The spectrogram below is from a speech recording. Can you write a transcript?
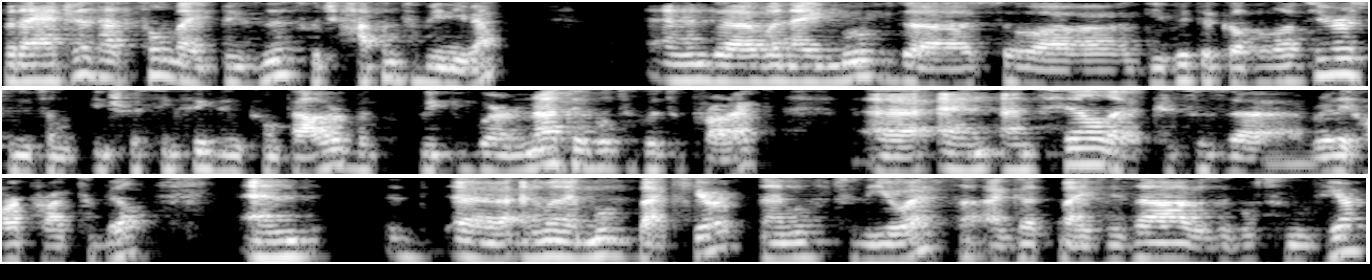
But I just had sold my business, which happened to be an email. And uh, when I moved, uh, so uh, give it a couple of years, we did some interesting things in compiler, but we were not able to go to product uh, and until uh, this was a really hard product to build. And uh, and when I moved back here, I moved to the US. I got my visa. I was able to move here,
